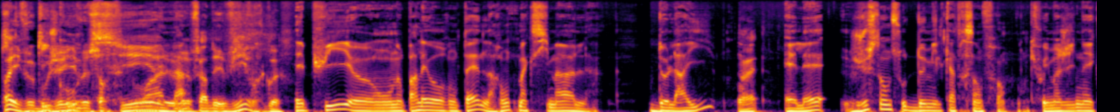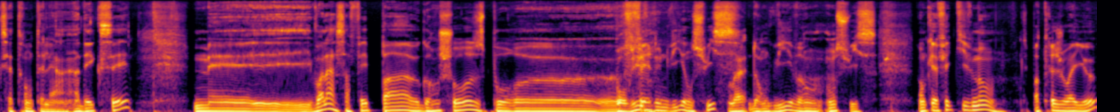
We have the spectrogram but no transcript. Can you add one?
qui- Ouais, il veut bouger, il veut sortir, Voilà. il veut faire des vivre quoi. Et puis, euh, on en parlait hors antenne, la rente maximale de l'AI, Ouais. elle est juste en dessous de 2400 francs. Donc il faut imaginer que cette rente elle est indexée, mais voilà, ça fait pas grand chose pour, euh, Pour faire une vie en Suisse, Ouais. donc vivre en, en Suisse. Donc effectivement, c'est pas très joyeux.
